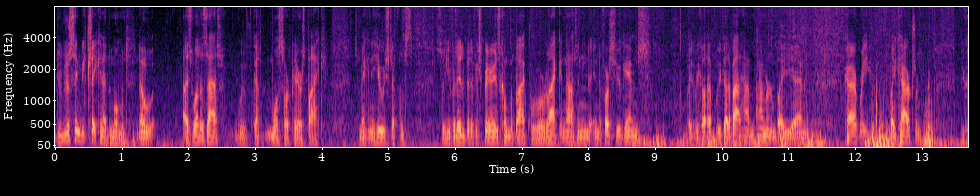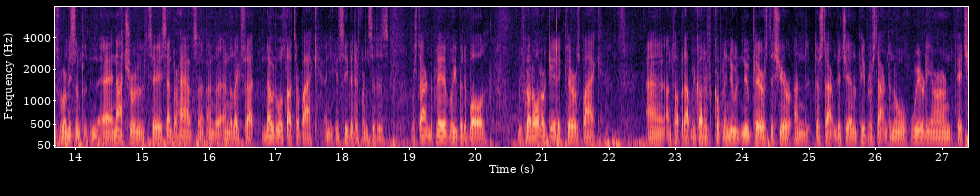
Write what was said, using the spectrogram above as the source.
there just seems to be clicking at the moment now as well as that, we've got most of our players back. It's making a huge difference. So you have a little bit of experience coming back. We were lacking that in, in the first few games. Like we got a we got a bad ham- hammering by um, Carberry, by Cartron, because we're missing uh, natural say centre halves and the, and the likes of that. Now those lads are back, and you can see the difference it is. We're starting to play a wee bit of ball. We've got all our Gaelic players back. And on top of that, we've got a couple of new new players this year, and they're starting to gel. People are starting to know where they are on the pitch,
